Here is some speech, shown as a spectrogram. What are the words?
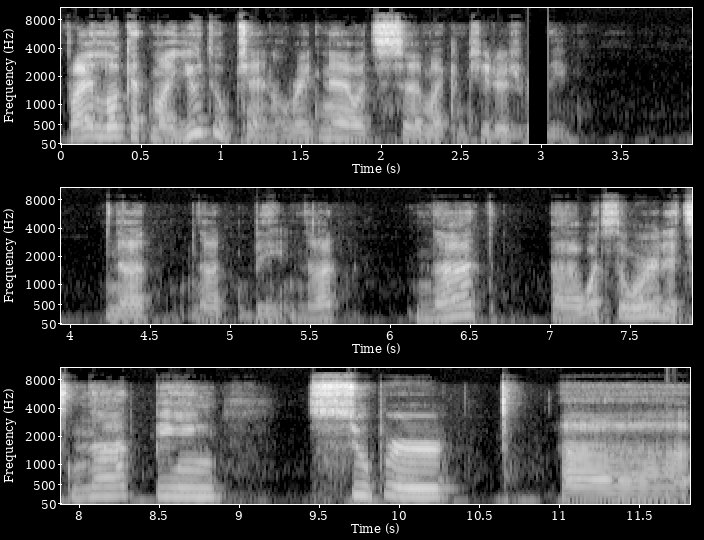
If I look at my YouTube channel right now it's uh, my computer is really not not be not not uh, what's the word? It's not being super uh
